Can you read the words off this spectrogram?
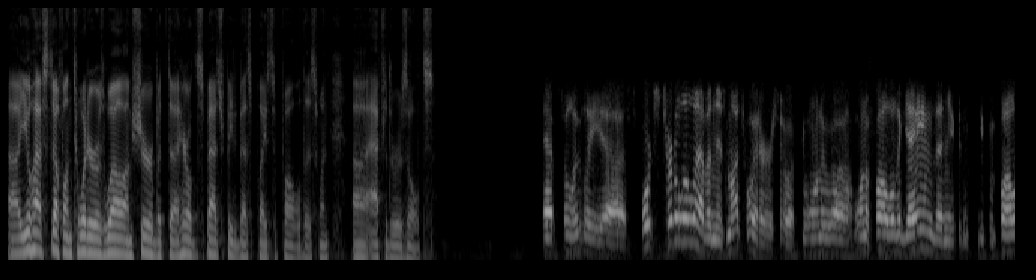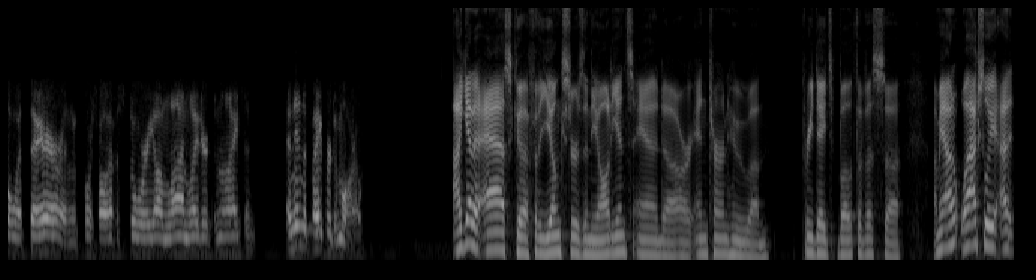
Uh, you'll have stuff on Twitter as well, I'm sure, but uh, Herald Dispatch will be the best place to follow this one uh, after the results. Absolutely. Uh, Sports Turtle Eleven is my Twitter, so if you want to uh, want to follow the game, then you can you can follow it there. And of course, I'll have a story online later tonight and and in the paper tomorrow. I got to ask uh, for the youngsters in the audience and uh, our intern who um, predates both of us. Uh, I mean, I, well, actually, I,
